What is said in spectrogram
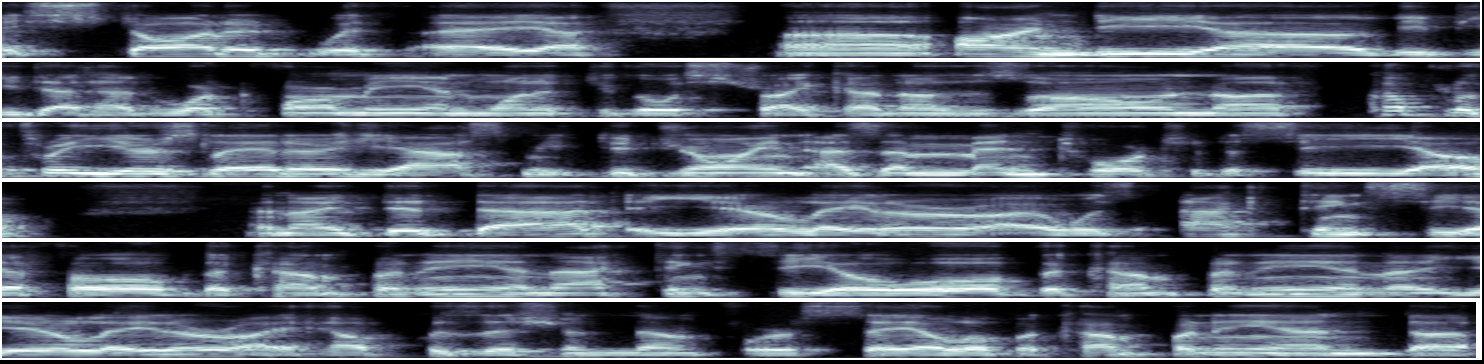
I started with a uh, uh R&D uh, VP that had worked for me and wanted to go strike out on his own. A couple of three years later, he asked me to join as a mentor to the CEO. And I did that. A year later, I was acting CFO of the company and acting COO of the company. And a year later, I helped position them for a sale of a company. And uh,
